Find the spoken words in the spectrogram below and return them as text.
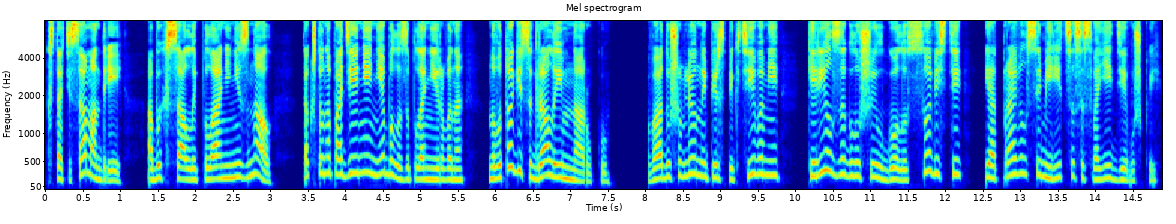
Кстати, сам Андрей об их с плане не знал, так что нападение не было запланировано, но в итоге сыграло им на руку. Воодушевленный перспективами, Кирилл заглушил голос совести и отправился мириться со своей девушкой.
